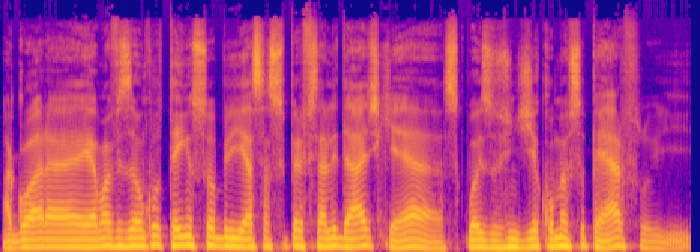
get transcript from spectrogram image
Agora, é uma visão que eu tenho sobre essa superficialidade, que é as coisas hoje em dia, como é supérfluo. E...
